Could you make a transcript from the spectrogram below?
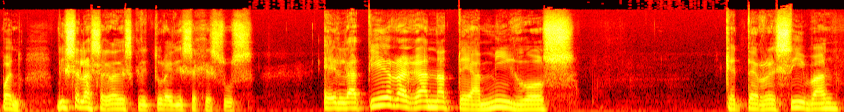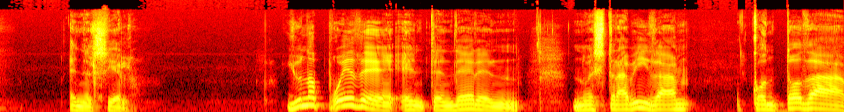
Bueno, dice la Sagrada Escritura y dice Jesús, en la tierra gánate amigos que te reciban en el cielo. Y uno puede entender en nuestra vida con toda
